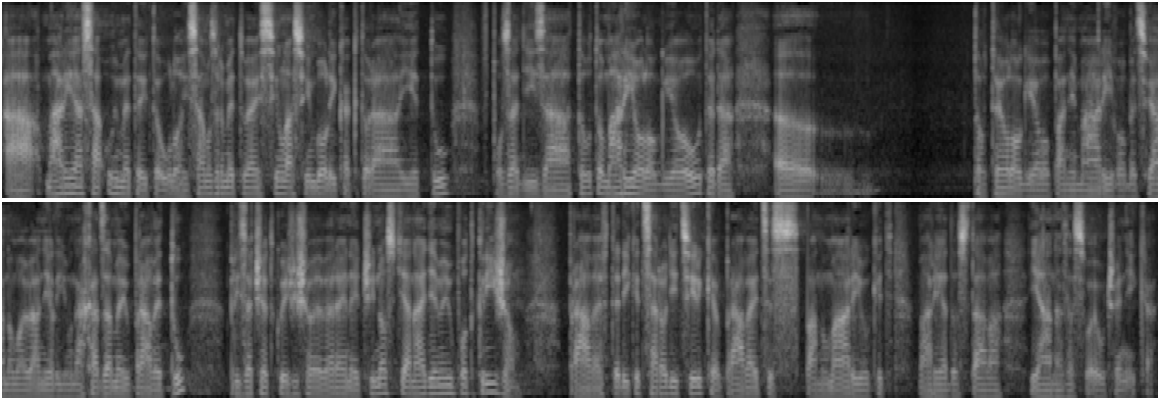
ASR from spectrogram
A Mária sa ujme tejto úlohy. Samozrejme, tu je aj silná symbolika, ktorá je tu v pozadí za touto mariológiou, teda e, tou teológiou o Pane Márii vôbec v Jánom Evangeliu. Nachádzame ju práve tu, pri začiatku Ježišovej verejnej činnosti a nájdeme ju pod krížom práve vtedy, keď sa rodí církev, práve aj cez pánu Máriu, keď Mária dostáva Jána za svojho učeníka.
